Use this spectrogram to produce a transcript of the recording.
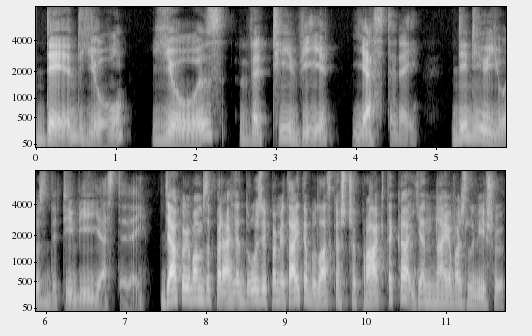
Did you use the TV yesterday? Did you use the TV yesterday? Дякую вам за перегляд, друзі. Пам'ятайте, будь ласка, що практика є найважливішою.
